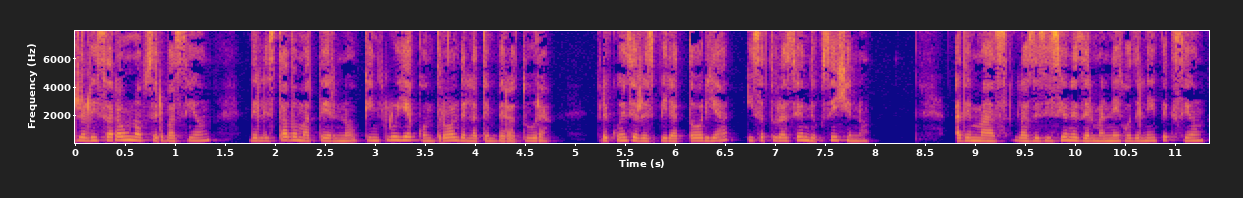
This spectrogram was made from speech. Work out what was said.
realizará una observación del estado materno que incluya control de la temperatura, frecuencia respiratoria y saturación de oxígeno. Además, las decisiones del manejo de la infección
